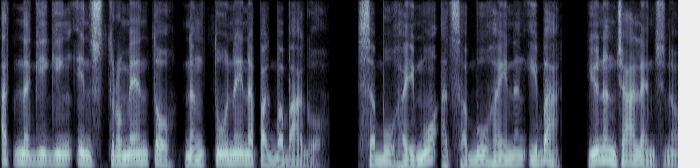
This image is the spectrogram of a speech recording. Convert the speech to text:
at nagiging instrumento ng tunay na pagbabago. Sa buhay mo at sa buhay ng iba. Yun ang challenge, no?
